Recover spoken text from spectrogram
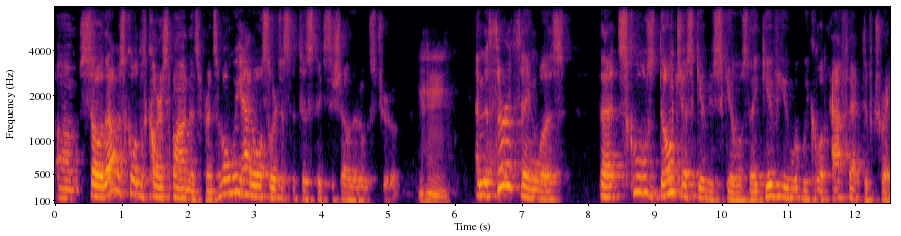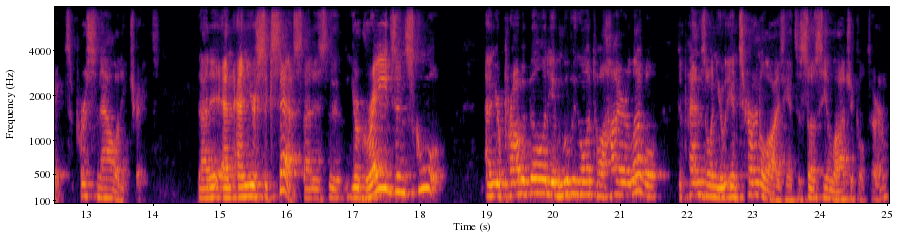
Um, so that was called the correspondence principle. We had all sorts of statistics to show that it was true. Mm-hmm. And the third thing was that schools don't just give you skills, they give you what we call affective traits, personality traits that is, and, and your success, that is the, your grades in school and your probability of moving on to a higher level depends on you internalizing. It's a sociological term,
